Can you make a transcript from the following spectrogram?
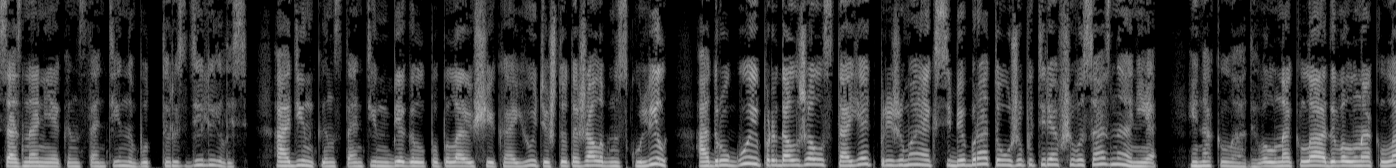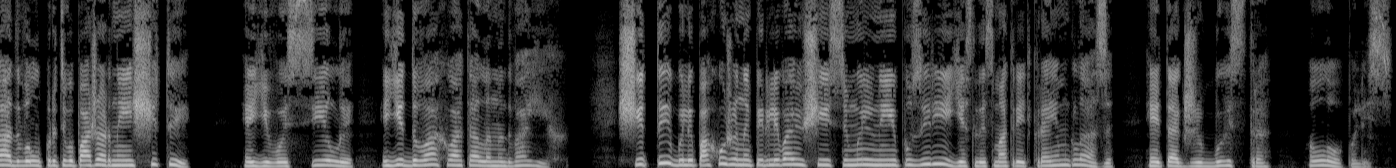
Сознание Константина будто разделилось. Один Константин бегал по пылающей каюте, что-то жалобно скулил, а другой продолжал стоять, прижимая к себе брата, уже потерявшего сознание, и накладывал, накладывал, накладывал противопожарные щиты. Его силы едва хватало на двоих. Щиты были похожи на переливающиеся мыльные пузыри, если смотреть краем глаза, и так же быстро лопались.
